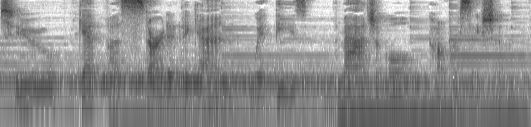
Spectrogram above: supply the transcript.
to get us started again with these magical conversations.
